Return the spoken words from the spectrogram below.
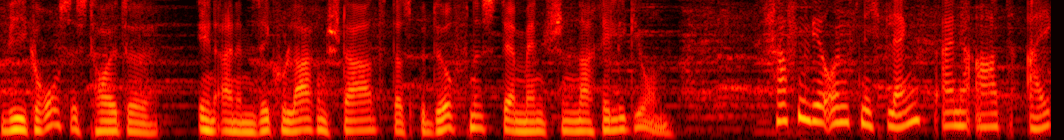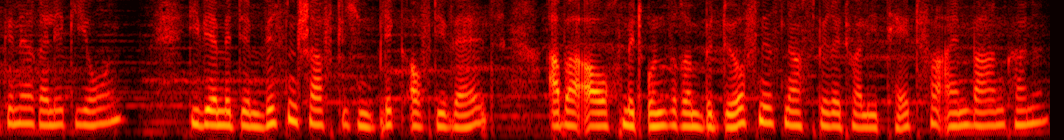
Wie groß ist heute in einem säkularen Staat das Bedürfnis der Menschen nach Religion? Schaffen wir uns nicht längst eine Art eigene Religion, die wir mit dem wissenschaftlichen Blick auf die Welt, aber auch mit unserem Bedürfnis nach Spiritualität vereinbaren können?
